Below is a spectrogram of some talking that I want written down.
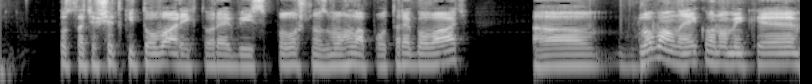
V podstate všetky tovary, ktoré by spoločnosť mohla potrebovať. V globálnej ekonomike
